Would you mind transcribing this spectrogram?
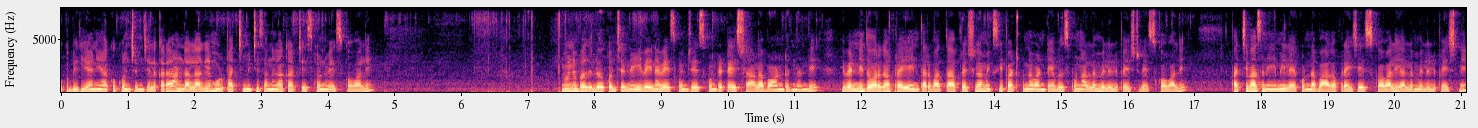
ఒక బిర్యానీ ఆకు కొంచెం జీలకర్ర అండ్ అలాగే మూడు పచ్చిమిర్చి సన్నగా కట్ చేసుకొని వేసుకోవాలి. నూనె బదులు కొంచెం నెయ్యి అయినా వేసుకొని చేసుకుంటే టేస్ట్ చాలా బాగుంటుందండి. ఇవన్నీ దోరగా ఫ్రై అయిన తర్వాత ఫ్రెష్గా మిక్సీ పట్టుకున్న వన్ టేబుల్ స్పూన్ అల్లం వెల్లుల్లి పేస్ట్ వేసుకోవాలి. పచ్చివాసన ఏమీ లేకుండా బాగా ఫ్రై చేసుకోవాలి అల్లం వెల్లుల్లి పేస్ట్ని.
